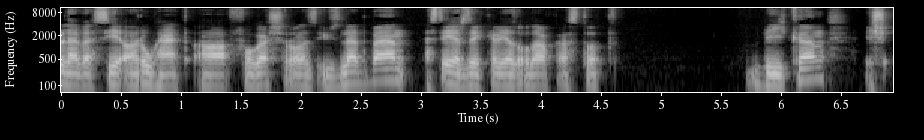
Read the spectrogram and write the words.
leveszi a ruhát a fogasról az üzletben, ezt érzékeli az odaakasztott beacon, és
